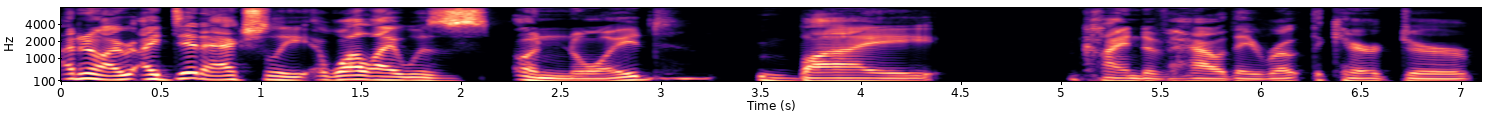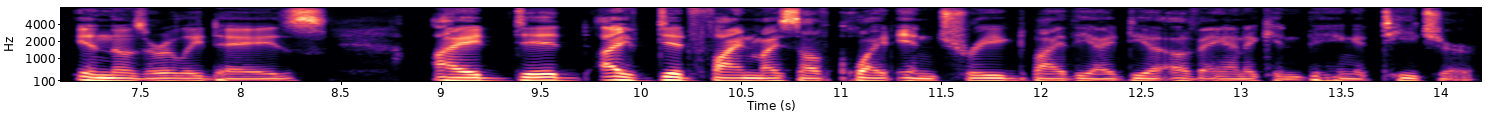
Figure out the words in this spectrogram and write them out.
I don't know. I, I did actually, while I was annoyed by kind of how they wrote the character in those early days. I did I did find myself quite intrigued by the idea of Anakin being a teacher.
